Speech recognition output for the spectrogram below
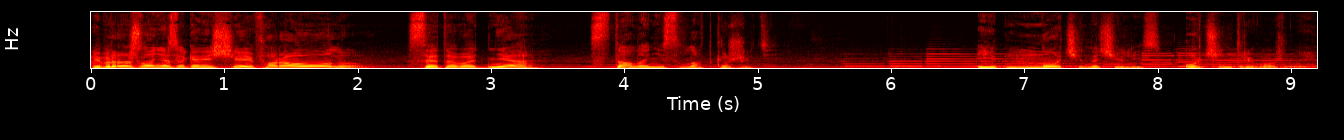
И произошло несколько вещей. Фараону с этого дня стало несладко жить. И ночи начались очень тревожные.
